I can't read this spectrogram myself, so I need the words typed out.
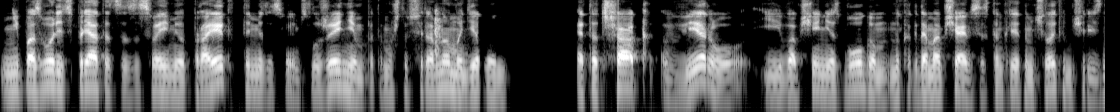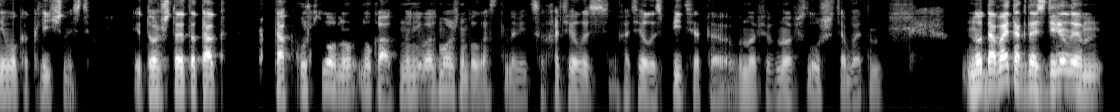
не позволить спрятаться за своими проектами, за своим служением, потому что все равно мы делаем этот шаг в веру и в общение с Богом, ну, когда мы общаемся с конкретным человеком через него как личность. И то, что это так, так ушло, ну, ну как, ну невозможно было остановиться. Хотелось, хотелось пить это вновь и вновь, слушать об этом. Но давай тогда сделаем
